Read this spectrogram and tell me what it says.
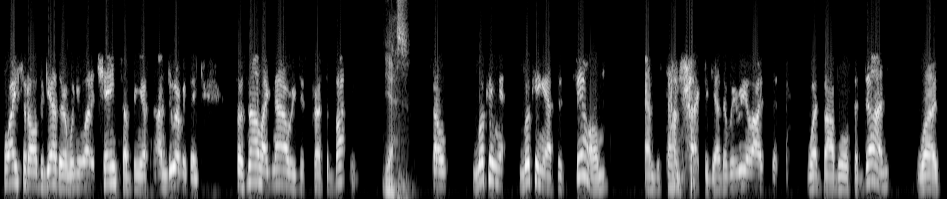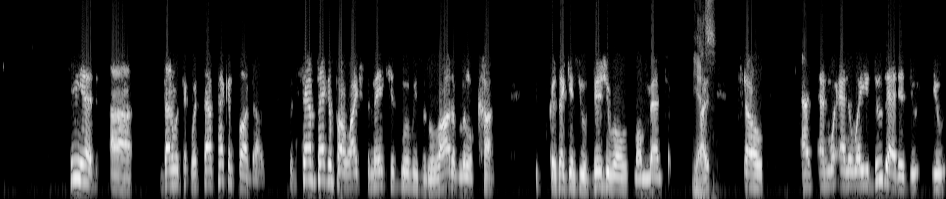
splice it all together. And when you want to change something, you have to undo everything. So it's not like now we just press a button. Yes. So looking at looking at this film and the soundtrack together, we realized that what Bob Wolfe had done was he had uh, done what, what Sam Peckinpah does. But Sam Peckinpah likes to make his movies with a lot of little cuts because that gives you a visual momentum. Yes. Right? So, and, and and the way you do that is you you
